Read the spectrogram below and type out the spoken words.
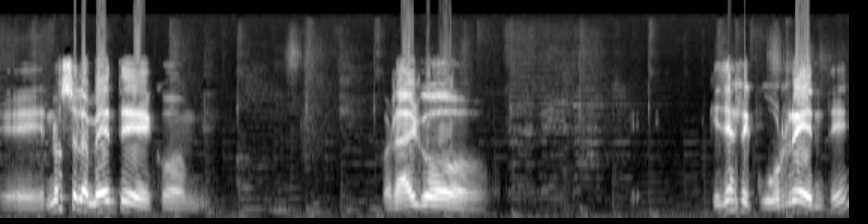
eh, no solamente con, con algo que ya es recurrente,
